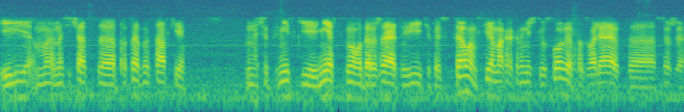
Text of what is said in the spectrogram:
И мы, на сейчас э, процентные ставки значит, низкие, нефть снова дорожает, вы видите. То есть в целом все макроэкономические условия позволяют э, все же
